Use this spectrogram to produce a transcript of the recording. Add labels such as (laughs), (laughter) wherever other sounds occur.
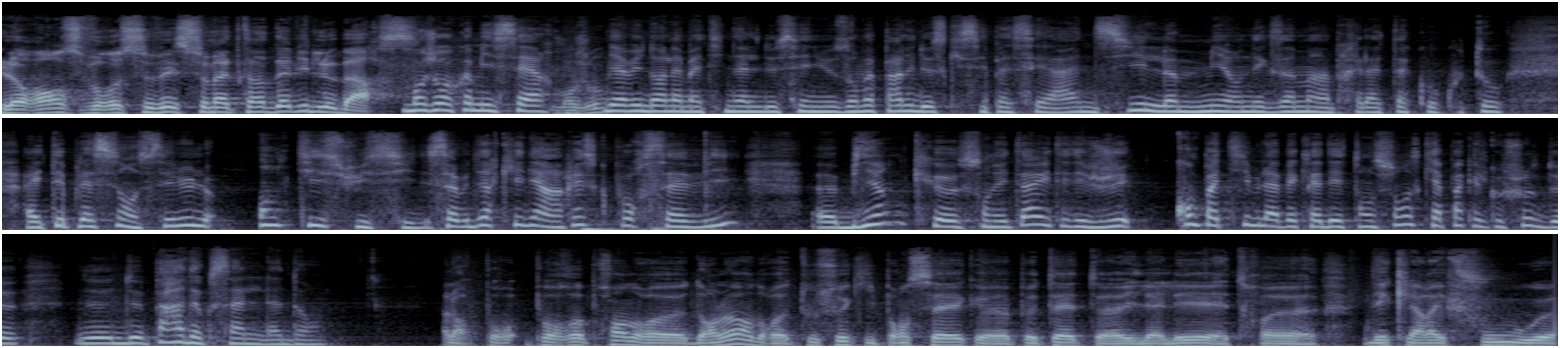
Laurence, vous recevez ce matin David Lebars. Bonjour commissaire. Bonjour. Bienvenue dans la matinale de CNews. On va parler de ce qui s'est passé à Annecy. L'homme mis en examen après l'attaque au couteau a été placé en cellule anti-suicide. Ça veut dire qu'il y a un risque pour sa vie, euh, bien que son état ait été jugé compatible avec la détention. Est-ce qu'il n'y a pas quelque chose de, de- de paradoxal là-dedans? Alors pour, pour reprendre dans l'ordre, tous ceux qui pensaient que peut-être euh, il allait être euh, déclaré fou,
